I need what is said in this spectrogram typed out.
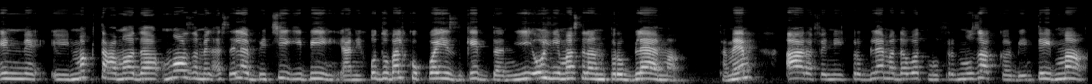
إن المقطع ده معظم الأسئلة بتيجي بيه. يعني خدوا بالكم كويس جدا. يقول لي مثلا problema تمام؟ أعرف إن ال problema دوت مفرد مذكر بينتهي ب ma.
